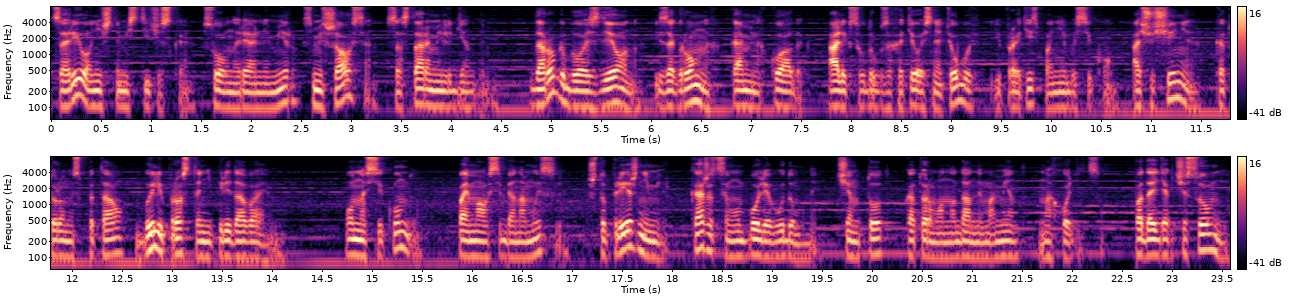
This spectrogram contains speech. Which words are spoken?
царило нечто мистическое, словно реальный мир смешался со старыми легендами. Дорога была сделана из огромных каменных кладок. Алексу вдруг захотелось снять обувь и пройтись по ней босиком. Ощущения, которые он испытал, были просто непередаваемы. Он на секунду поймал себя на мысли, что прежний мир кажется ему более выдуманный, чем тот, в котором он на данный момент находится. Подойдя к часовне,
